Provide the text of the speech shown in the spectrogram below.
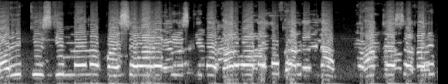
गरीब की स्कीम में ना पैसे वाले की स्कीम में घर वाले को कर देना हम जैसे गरीब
